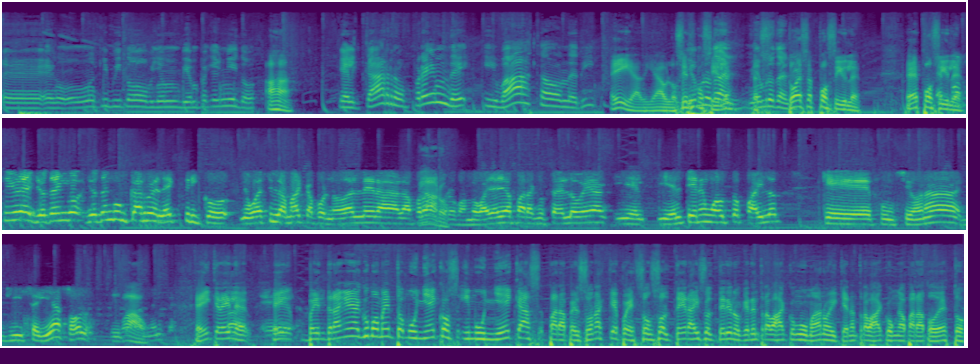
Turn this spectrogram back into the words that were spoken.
eh, en un equipito bien, bien pequeñito, Ajá. que el carro prende y va hasta donde ti. Ey, a diablo. Sí, es Bien brutal, posible. bien brutal. Todo eso es posible. Es posible. Es posible, yo tengo, yo tengo un carro eléctrico, no voy a decir la marca por no darle la, la prueba, Claro. pero cuando vaya allá para que ustedes lo vean, y él, y él tiene un autopilot que funciona y se guía solo, Wow. Es increíble. Eh, Eh, ¿Vendrán en algún momento muñecos y muñecas para personas que pues son solteras y solteros y no quieren trabajar con humanos y quieren trabajar con un aparato de esto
